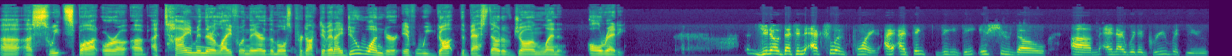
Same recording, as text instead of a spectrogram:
a sweet spot or a, a, a, time in their life when they are the most productive. And I do wonder if we got the best out of John Lennon already. You know, that's an excellent point. I, I think the, the issue, though, um, and I would agree with you,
